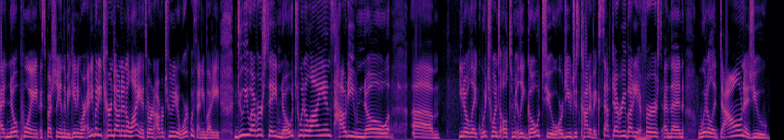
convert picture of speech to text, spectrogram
at no point, especially in the beginning, where anybody turned down an alliance or an opportunity to work with anybody. Do you ever say no to an alliance? How do you know? Um, you know, like which one to ultimately go to, or do you just kind of accept everybody at first and then whittle it down as you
